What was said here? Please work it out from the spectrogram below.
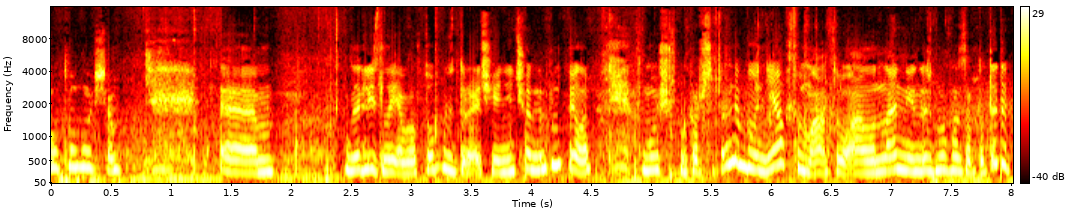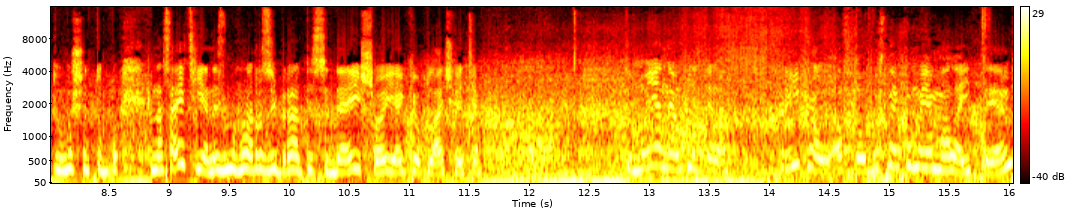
Чому? Тому що ем, залізла я в автобус, до речі, я нічого не платила. Тому що, по-перше, там не було ні автомату, а я не змогла заплатити, тому що тупо на сайті я не змогла розібратися, де і що, як і оплачується. Тому я не оплатила. Приїхав автобус, на якому я мала йти.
